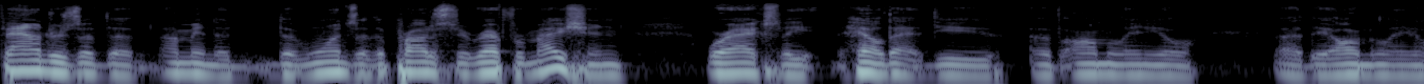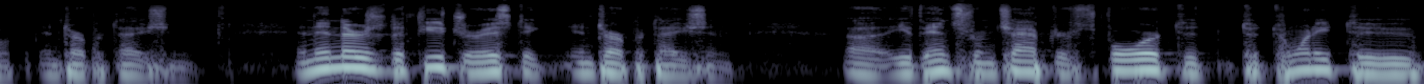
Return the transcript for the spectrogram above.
founders of the, I mean, the, the ones of the Protestant Reformation were actually held that view of amillennial, uh, the amillennial interpretation. And then there's the futuristic interpretation. Uh, events from chapters 4 to, to 22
